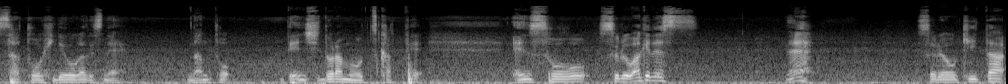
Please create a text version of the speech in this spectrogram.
佐藤秀夫がですねなんと電子ドラムを使って演奏をするわけです。ね。それを聞いた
